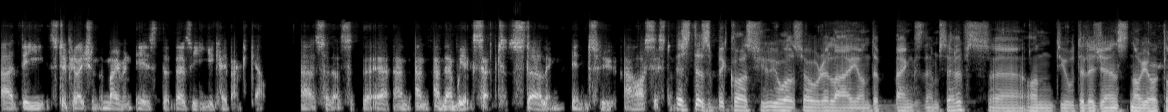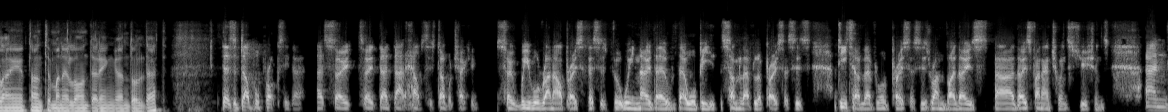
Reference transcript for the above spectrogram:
uh, the stipulation at the moment is that there's a UK bank account. Uh, so that's uh, and, and and then we accept sterling into our system. Is this because you also rely on the banks themselves uh, on due diligence, know your client, anti-money laundering, and all that? There's a double proxy there, uh, so so that that helps is double checking. So we will run our processes, but we know there there will be some level of processes, detailed level of processes run by those uh, those financial institutions, and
